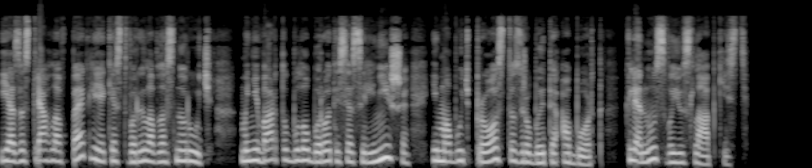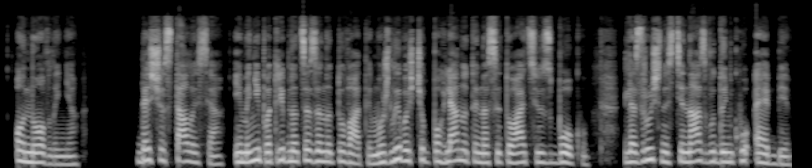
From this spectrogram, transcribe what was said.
Я застрягла в пеклі, яке створила власноруч. Мені варто було боротися сильніше і, мабуть, просто зробити аборт. Кляну свою слабкість. Оновлення. Дещо сталося, і мені потрібно це занотувати, можливо, щоб поглянути на ситуацію збоку. Для зручності назву доньку Еббі.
